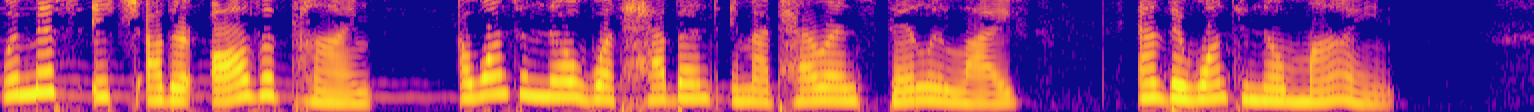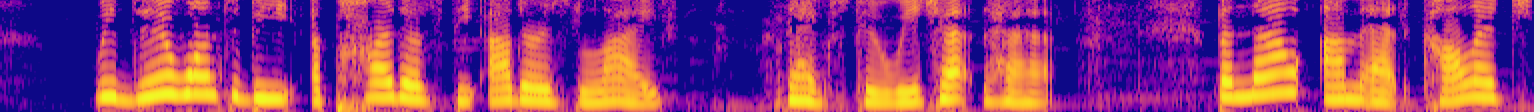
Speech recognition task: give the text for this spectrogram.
We miss each other all the time. I want to know what happened in my parents' daily life, and they want to know mine. We do want to be a part of the other's life, thanks to WeChat. but now I'm at college.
